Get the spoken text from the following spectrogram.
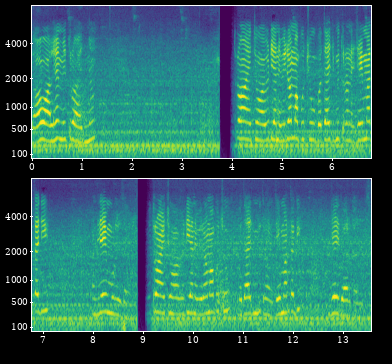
तो आओ आल है मित्रों आज ना અહીંથી હું વિડીયોને વિરામ આપું છું બધા જ મિત્રોને જય માતાજી અને જય મુરલીધર મિત્રો અહીંથી હું વિડીયોને વિરામ આપું છું બધા જ મિત્રોને જય માતાજી જય દ્વારકાધીશ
